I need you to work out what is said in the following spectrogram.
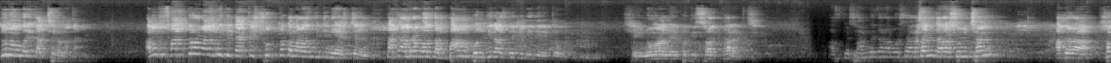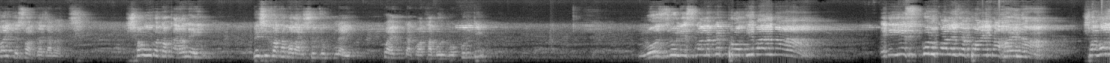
দু নম্বরই কাজ ছিল না তার। এবং ছাত্র রাজনীতিতে একটি শুদ্ধতম রাজনীতি নিয়ে এসেছিলেন, তাকে আমরা বলতাম বামপন্থী রাজনীতিবিদের কেউ সেই নোমানের প্রতি শ্রদ্ধা রাখছি। আজকে সামনে যারা বসে আছেন যারা শুনছেন আপনারা সবাইকে শ্রদ্ধা জানাচ্ছি। সঙ্গত কারণেই বেশি কথা বলার সুযোগ নাই। কয়েকটা কথা বলব কোনটি নজরুল ইসলাম একটি প্রতিভার নাম এটি স্কুল কলেজে পয়দা হয় না। সহজ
